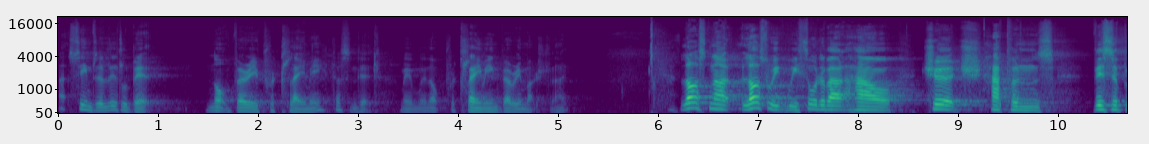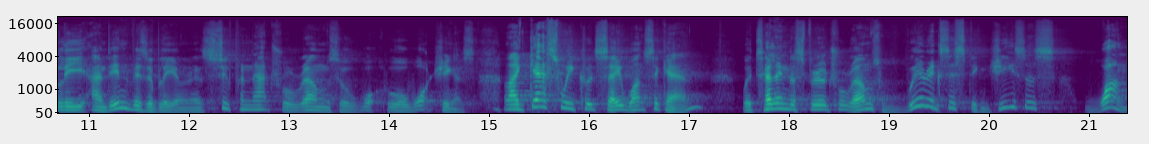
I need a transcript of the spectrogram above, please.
that seems a little bit not very proclaimy, doesn't it? I mean, we're not proclaiming very much tonight. Last, night, last week, we thought about how church happens visibly and invisibly and in supernatural realms who are watching us. And I guess we could say once again, we're telling the spiritual realms we're existing. Jesus won.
